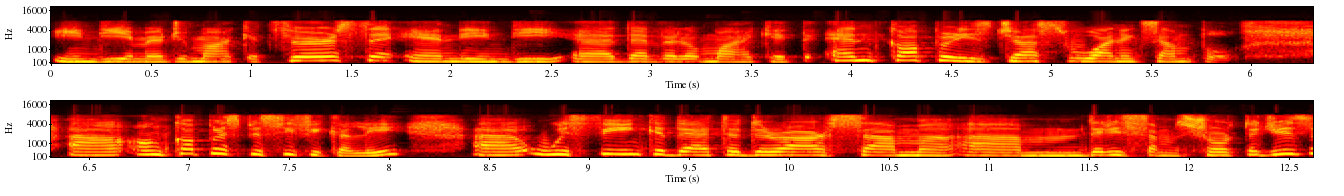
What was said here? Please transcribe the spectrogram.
in the emerging market first and in the uh, developed market. And copper is just one example. Uh, on copper specifically, uh, we think that there are some um, there is some shortages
